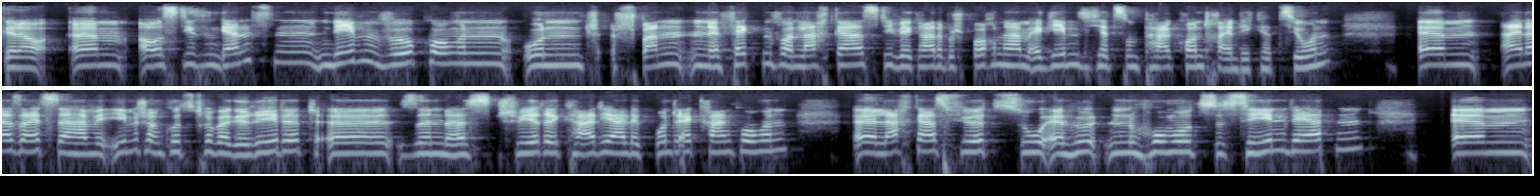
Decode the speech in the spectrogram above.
Genau. Ähm, aus diesen ganzen Nebenwirkungen und spannenden Effekten von Lachgas, die wir gerade besprochen haben, ergeben sich jetzt so ein paar Kontraindikationen. Ähm, einerseits, da haben wir eben schon kurz drüber geredet, äh, sind das schwere kardiale Grunderkrankungen. Äh, Lachgas führt zu erhöhten Homozystenwerten ähm,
